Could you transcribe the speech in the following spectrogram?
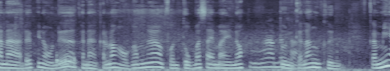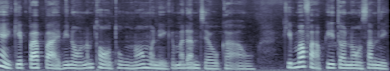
ขนาดเด้อพี่น้องเด้อขนาดกำลังออกงามๆฝนตกมาใส่ใหม่เนาะงามตุนกำลังขึ้นก็มีให้เก็บปลาป่ายพี่น้องน้ำทองทุ่งเนาะมื้อนี้ก็มาดำแจวก็เอาคลิปมาฝากพี่ตอนน้องซ้ำนี่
